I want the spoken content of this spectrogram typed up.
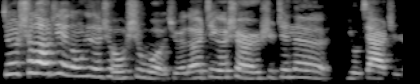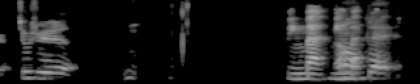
就是收到这些东西的时候，是我觉得这个事儿是真的有价值。就是，嗯，明白明白。对，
